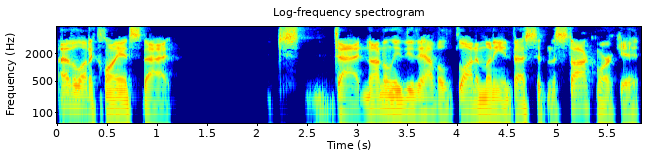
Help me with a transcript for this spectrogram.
I have a lot of clients that that not only do they have a lot of money invested in the stock market,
